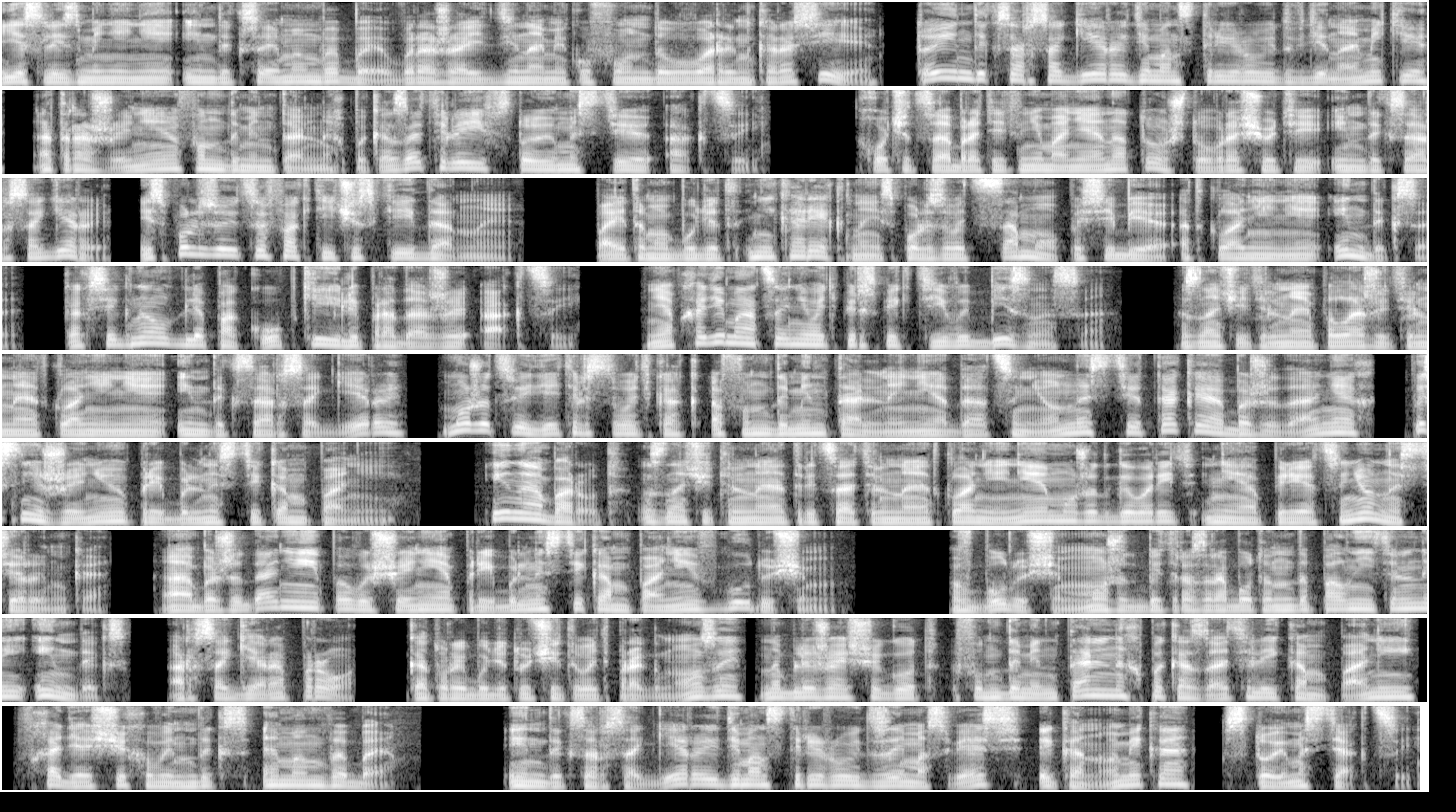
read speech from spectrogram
Если изменение индекса ММВБ выражает динамику фондового рынка России, то индекс Арсагера демонстрирует в динамике отражение фундаментальных показателей в стоимости акций. Хочется обратить внимание на то, что в расчете индекса Арсагеры используются фактические данные, поэтому будет некорректно использовать само по себе отклонение индекса как сигнал для покупки или продажи акций. Необходимо оценивать перспективы бизнеса, Значительное положительное отклонение индекса Арсагеры может свидетельствовать как о фундаментальной недооцененности, так и об ожиданиях по снижению прибыльности компаний. И наоборот, значительное отрицательное отклонение может говорить не о переоцененности рынка, а об ожидании повышения прибыльности компании в будущем. В будущем может быть разработан дополнительный индекс Арсагера Про, который будет учитывать прогнозы на ближайший год фундаментальных показателей компаний, входящих в индекс ММВБ. Индекс Арсагеры демонстрирует взаимосвязь экономика-стоимость акций.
